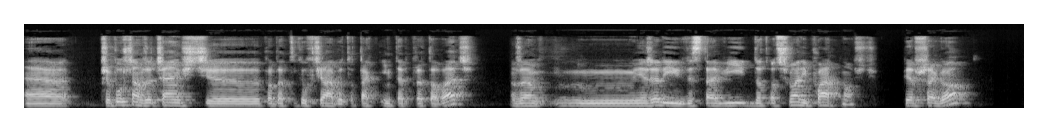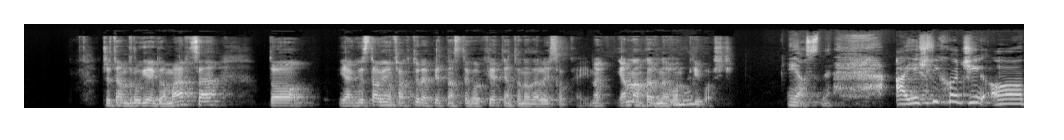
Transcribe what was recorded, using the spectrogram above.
E, przypuszczam, że część e, podatników chciałaby to tak interpretować, że mm, jeżeli wystawi, otrzymali płatność pierwszego, czy tam 2 marca, to jak wystawię fakturę 15 kwietnia, to nadal jest ok. No, ja mam pewne mhm. wątpliwości. Jasne. A jeśli chodzi o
